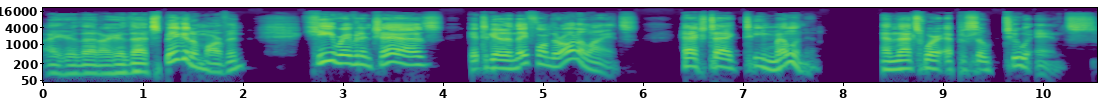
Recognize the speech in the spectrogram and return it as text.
i hear that i hear that speaking of marvin he raven and chaz get together and they form their own alliance hashtag team melanin and that's where episode two ends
